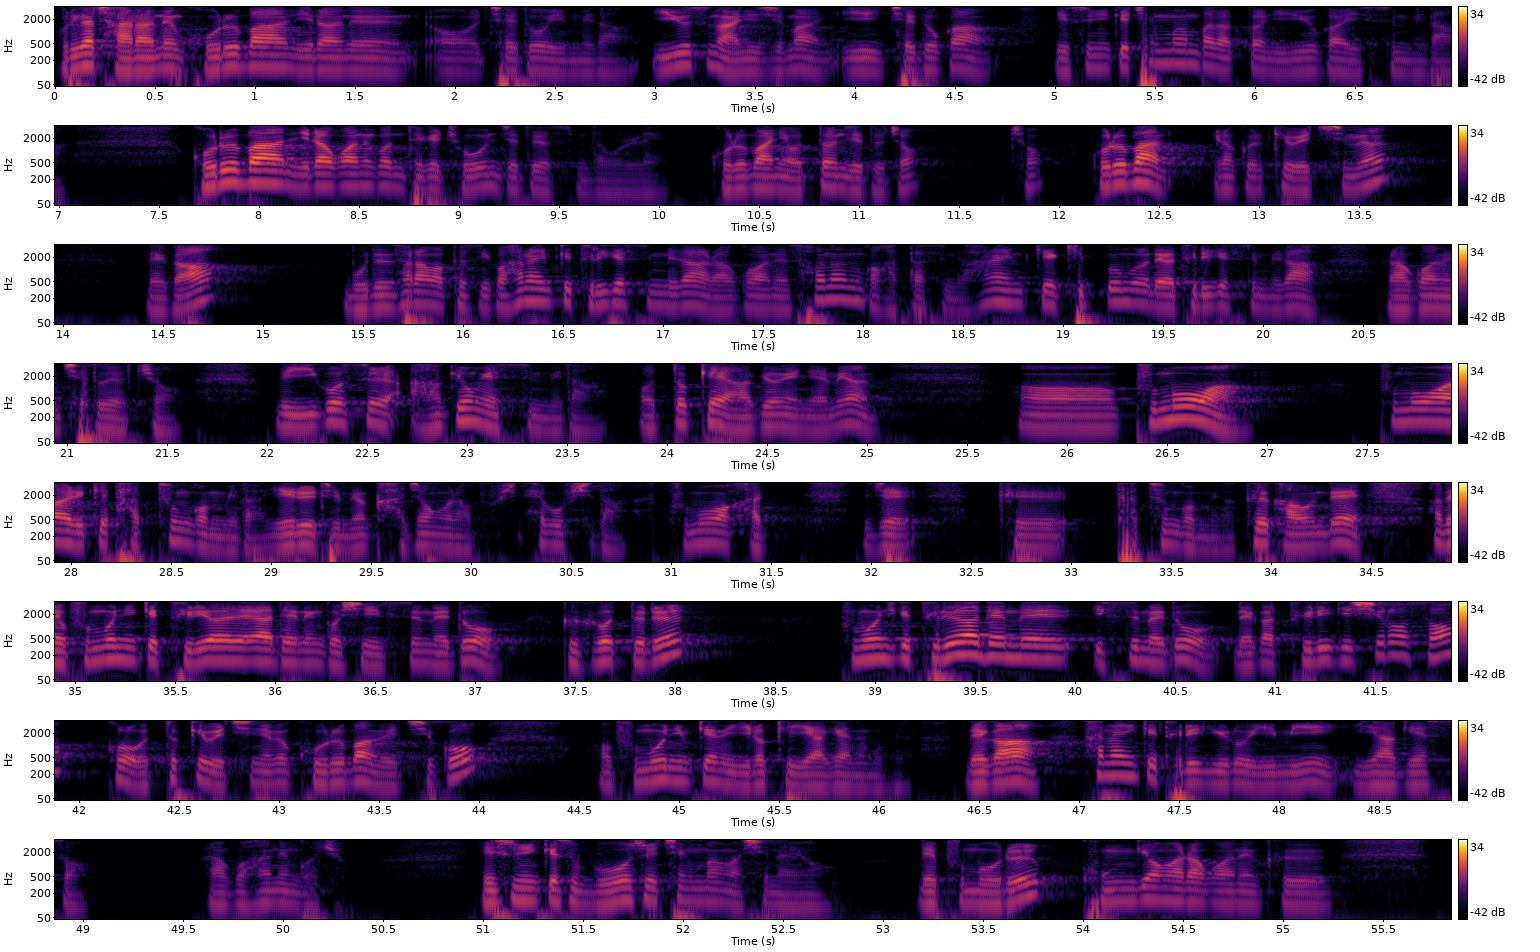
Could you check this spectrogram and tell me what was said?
우리가 잘 아는 고르반이라는 어, 제도입니다. 이웃은 아니지만 이 제도가 예수님께 책망받았던 이유가 있습니다. 고르반이라고 하는 건 되게 좋은 제도였습니다, 원래. 고르반이 어떤 제도죠? 그렇죠? 고르반이라고 이렇게 외치면 내가 모든 사람 앞에서 이거 하나님께 드리겠습니다. 라고 하는 선언과 같았습니다. 하나님께 기쁨으로 내가 드리겠습니다. 라고 하는 제도였죠. 근데 이것을 악용했습니다. 어떻게 악용했냐면, 어, 부모와, 부모와 이렇게 다툰 겁니다. 예를 들면 가정을 해봅시다. 부모와 가, 이제 그 다툰 겁니다. 그 가운데, 아, 내가 부모님께 드려야 되는 것이 있음에도 그, 그것들을 부모님께 드려야 됨에 있음에도 내가 드리기 싫어서 그걸 어떻게 외치냐면 고르반 외치고 어, 부모님께는 이렇게 이야기하는 겁니다. 내가 하나님께 드리기로 이미 이야기했어. 라고 하는 거죠. 예수님께서 무엇을 책망하시나요? 내 부모를 공경하라고 하는 그,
